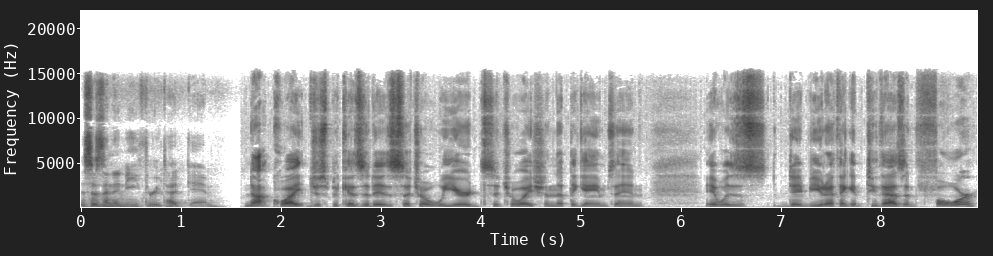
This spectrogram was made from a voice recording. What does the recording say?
this isn't an E3 type game. Not quite, just because it is such a weird situation that the game's in. It was debuted, I think, in 2004,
